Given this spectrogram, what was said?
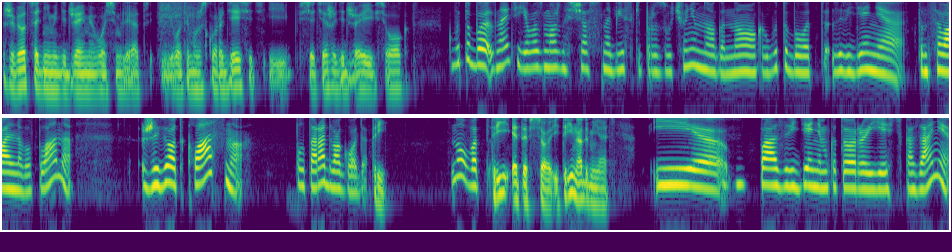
живет с одними диджеями 8 лет, и вот им уже скоро 10, и все те же диджеи, и все ок. Как будто бы, знаете, я, возможно, сейчас снобистски прозвучу немного, но как будто бы вот заведение танцевального плана живет классно полтора-два года. Три. Ну вот Три — это все, и три надо менять. И по заведениям, которые есть в Казани,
